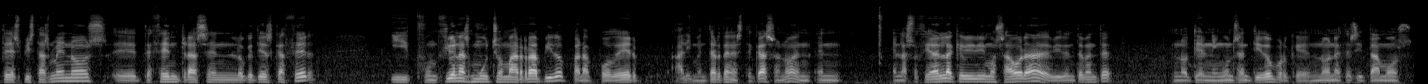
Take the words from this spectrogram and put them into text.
te despistas menos, eh, te centras en lo que tienes que hacer y funcionas mucho más rápido para poder alimentarte en este caso, ¿no? En- en la sociedad en la que vivimos ahora, evidentemente, no tiene ningún sentido porque no necesitamos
